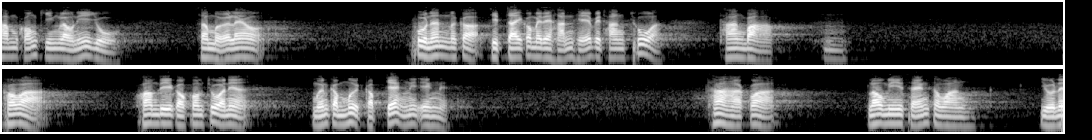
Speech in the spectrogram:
ธรรมของจริงเหล่านี้อยู่ เสมอแล้ว ผู้นั้นมันก็จิตใจก็ไม่ได้หันเหไปทางชั่ว ทางบาปเพราะว่าความดีกับความชั่วเนี่ย เหมือนกับมืดกับแจ้งนี่เองเนี่ย ถ้าหากว่าเรามีแสงสว่างอยู่ใน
